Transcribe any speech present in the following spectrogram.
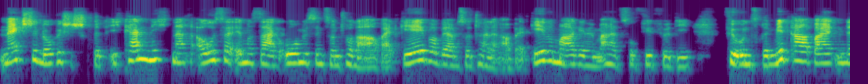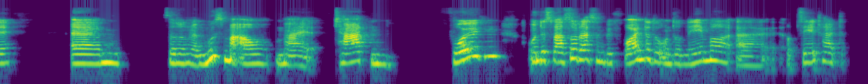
nächste logische Schritt. Ich kann nicht nach außen immer sagen, oh, wir sind so ein toller Arbeitgeber, wir haben so tolle Arbeitgebermarke, wir machen so viel für die, für unsere Mitarbeitende, ähm, sondern man muss mal auch mal Taten folgen. Und es war so, dass ein befreundeter Unternehmer äh, erzählt hat,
